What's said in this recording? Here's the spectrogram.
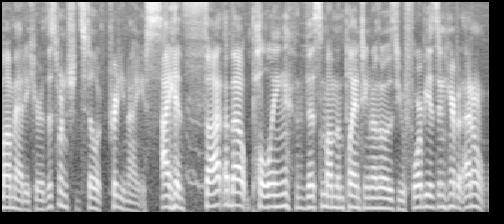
mum out of here, this one should still look pretty nice. I had thought about pulling this mum and planting one of those euphorbias in here, but I don't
